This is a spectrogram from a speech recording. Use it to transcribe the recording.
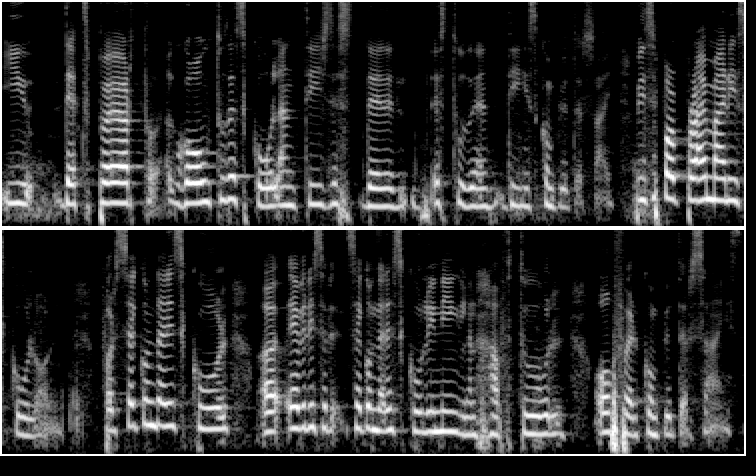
you, the expert go to the school and teach the, the student this computer science. This is for primary school only. For secondary school, uh, every secondary school in England have to offer computer science.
